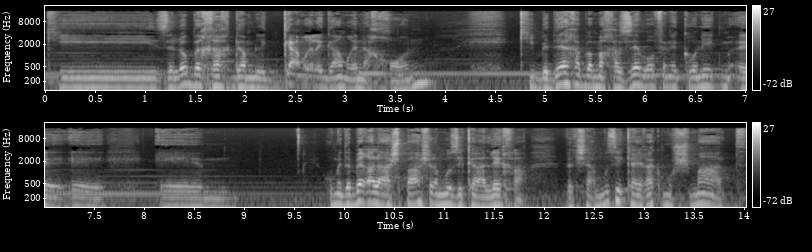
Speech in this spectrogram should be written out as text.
כי זה לא בהכרח גם לגמרי לגמרי נכון, כי בדרך כלל במחזה באופן עקרוני, אה, אה, אה, הוא מדבר על ההשפעה של המוזיקה עליך, וכשהמוזיקה היא רק מושמעת,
